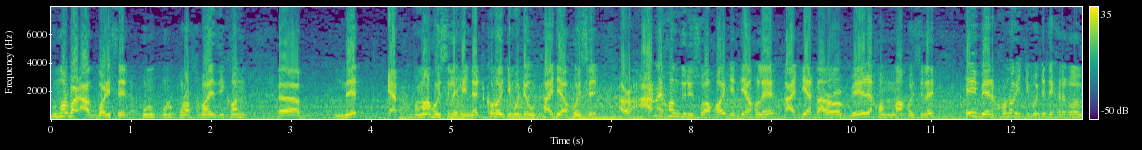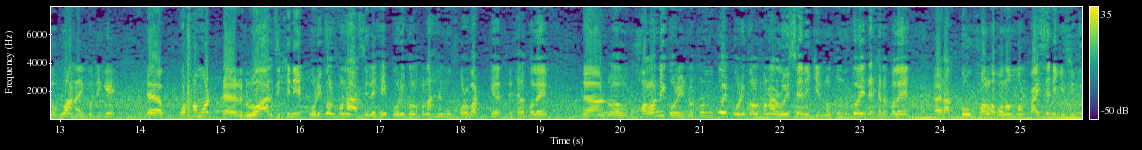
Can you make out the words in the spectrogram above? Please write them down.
পুনৰবাৰ আগবাঢ়িছে। পুন- পুন- পুনৰবাৰ যিখন নেট ইয়াত টনা হৈছিলে সেই নেটখনো ইতিমধ্যে উঠাই দিয়া হৈছে। আৰু আন এখন যদি চোৱা হয় তেতিয়াহ'লে কাঁইটীয়া তাঁৰৰ বেৰ এখন অনা হৈছিলে। সেই বেৰখনো ইতিমধ্যে তেখেতসকলে লগোৱা নাই। গতিকে প্ৰথমত লোৱাৰ যিখিনি পৰিকল্পনা আছিলে সেই পৰিকল্পনাসমূহ ক'ৰবাত তেখেতসকলে সলনি কৰি নতুনকৈ পৰিকল্পনা লৈছে নেকি? নতুনকৈ তেখেতসকলে তাত কৌশল অৱলম্বন পাইছে নেকি? যিটো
